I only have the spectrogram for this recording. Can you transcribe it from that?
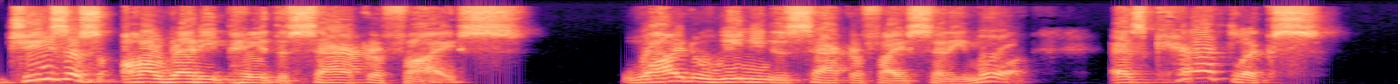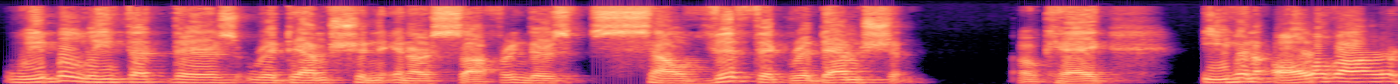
Jesus already paid the sacrifice. Why do we need to sacrifice anymore? As Catholics, we believe that there's redemption in our suffering. There's salvific redemption. Okay even all of our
